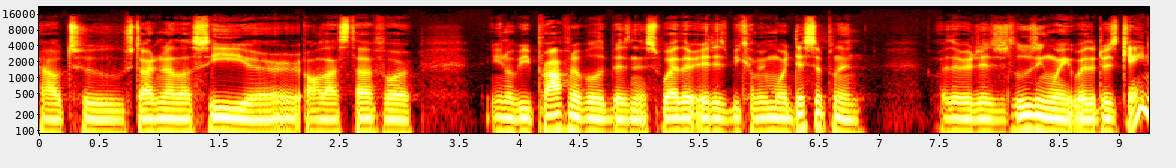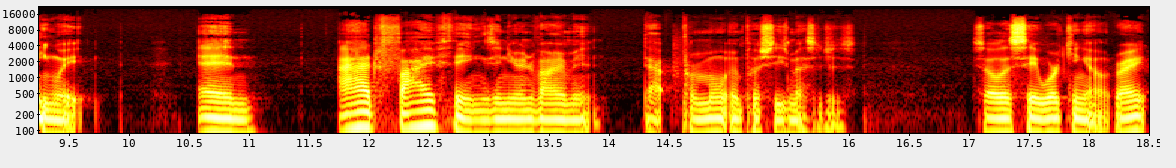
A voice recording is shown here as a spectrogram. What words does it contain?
how to start an LLC or all that stuff, or, you know, be profitable at business, whether it is becoming more disciplined, whether it is losing weight, whether it is gaining weight. And add five things in your environment that promote and push these messages. So let's say working out, right?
